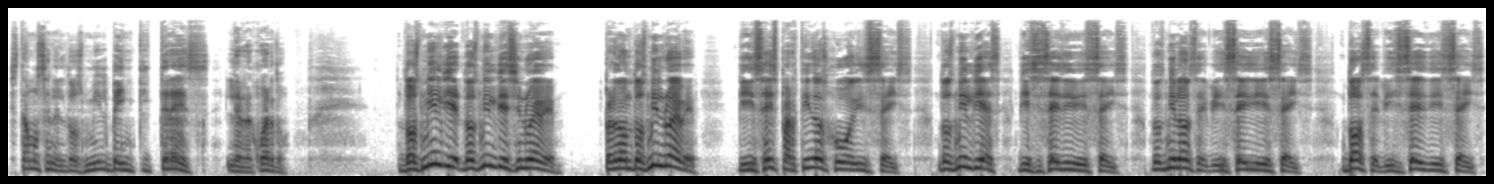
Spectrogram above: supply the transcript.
Estamos en el 2023, le recuerdo. 2019, perdón, 2009, 16 partidos jugó 16. 2010, 16 y 16. 2011, 16 y 16. 12, 16 16.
